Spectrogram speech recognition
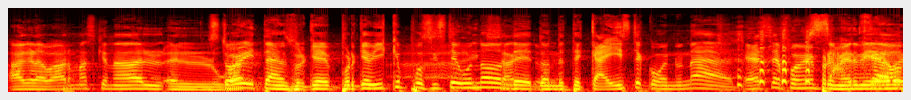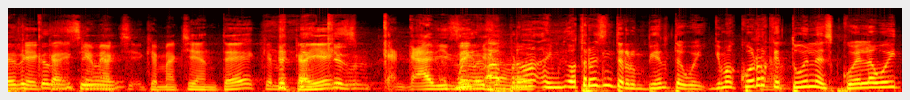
a grabar más que nada el, el lugar. Story times, porque, porque vi que pusiste Ah, uno donde, exacto, donde güey. te caíste como en una... Ese fue mi primer video que, así, que me, que me accidenté, que me caí. que es cagadísimo. Ah, perdón, otra vez interrumpiéndote, güey. Yo me acuerdo que tú en la escuela, güey,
